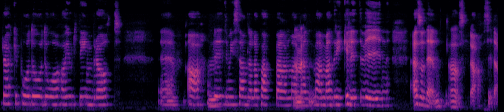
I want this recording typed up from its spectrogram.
Röker på då och då, har gjort ett inbrott. Eh, ja, han blir Mm. lite misshandlad av pappan, mamman, mamman dricker lite vin. Alltså den Ja. ja, sidan.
